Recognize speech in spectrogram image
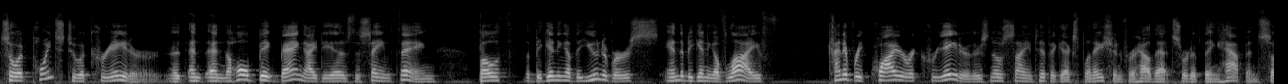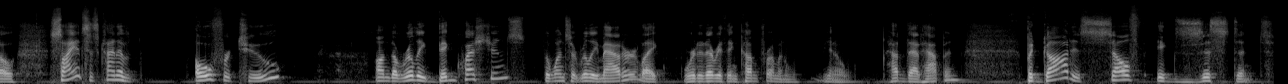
So it points to a creator. Uh, and, and the whole Big Bang idea is the same thing. Both the beginning of the universe and the beginning of life kind of require a creator. There's no scientific explanation for how that sort of thing happens. So science is kind of 0 for 2 on the really big questions, the ones that really matter, like where did everything come from and, you know, how did that happen? But God is self existent.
